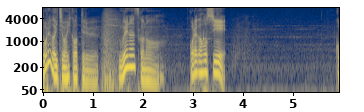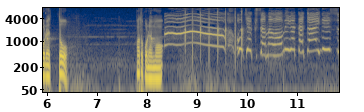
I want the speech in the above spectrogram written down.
どれが一番光ってる？上のやつかな？これが欲しい。これと、あとこれも。お客様はお目が高いです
